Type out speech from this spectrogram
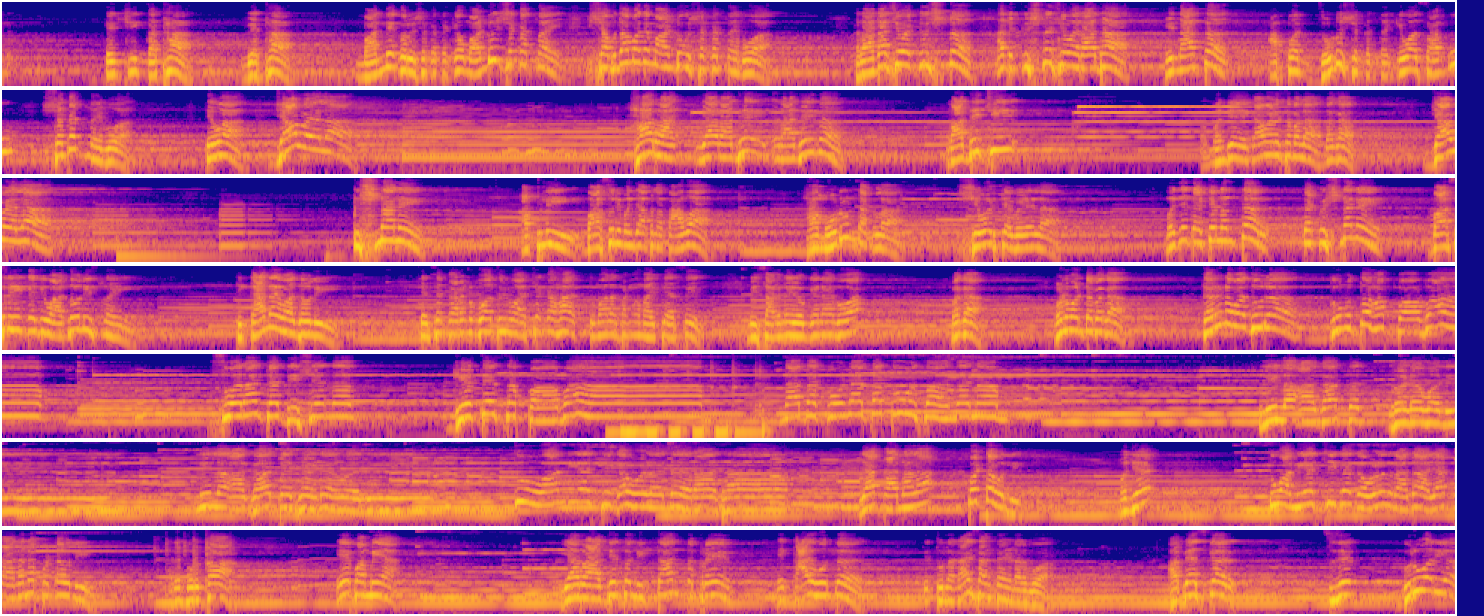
त्यांची कथा व्यथा मान्य करू शकत नाही किंवा मांडू शकत नाही. शब्दामध्ये मांडू शकत नाही बुवा. राधाशिवाय कृष्ण आणि कृष्णशिवाय राधा हे नातं आपण जोडू शकत नाही किंवा सांगू शकत नाही बुवा. तेव्हा ज्या वेळेला हा रा या राधे राधेनं राधेची म्हणजे काय म्हणायचं मला? बघा ज्या वेळेला कृष्णाने आपली बासुरी म्हणजे आपला पावा हा मोडून टाकला शेवटच्या वेळेला म्हणजे त्याच्यानंतर त्या कृष्णाने बासरी ही कधी वाजवलीच नाही. ती का नाही वाजवली? त्याचं कारण बुवा तुम्ही वाचक आहात तुम्हाला सांगणं माहिती असेल. मी सांगणं योग्य नाही बुवा. बघा म्हणून म्हणतो बघा कर्ण मधुर घुमतो हा पावा. स्वरांच्या दिशेनं घेते सपावा. नादा कोणाचा तू सांगना. लीला आघात घडवली. लीला आघात घडवली. तू वानियाची गवळण राधा. या कानाला पटवली. म्हणजे तू वानियाची ग गवळण राधा या कानानं पटवली. अरे बुरखा ए पामिया या राधेचं नितांत प्रेम हे काय होतं ते तुला नाही सांगता येणार बुवा. अभ्यास कर. तुझे गुरुवर्य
